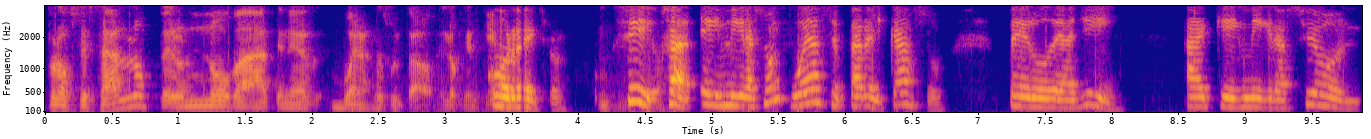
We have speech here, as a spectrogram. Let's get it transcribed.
procesarlo, pero no va a tener buenos resultados, es lo que entiendo. Correcto. Sí, o sea, inmigración puede aceptar el caso, pero de allí a que inmigración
